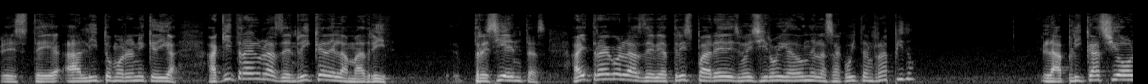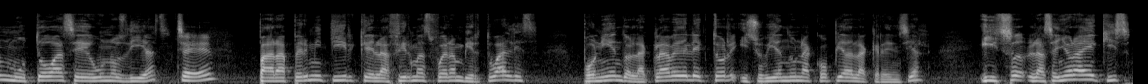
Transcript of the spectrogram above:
este Alito Moreno y que diga, aquí traigo las de Enrique de la Madrid, 300. Ahí traigo las de Beatriz Paredes. Voy a decir, oiga, ¿dónde las sacó y tan rápido? La aplicación mutó hace unos días Sí. para permitir que las firmas fueran virtuales, poniendo la clave del lector y subiendo una copia de la credencial. Y so- la señora X,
